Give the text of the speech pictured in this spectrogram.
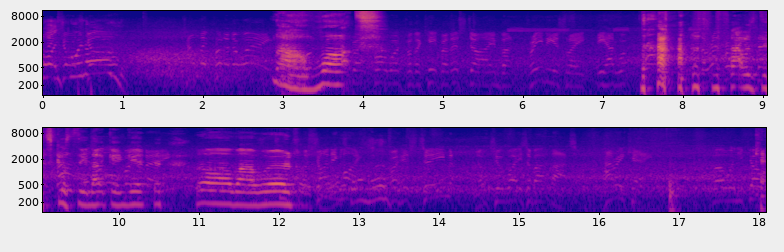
What is going on? Can they put it away? Oh what? Straightforward for the keeper this time, but previously he had worked. that was disgusting that king Oh my word. The shining What's light going on there? for his team. No two ways about that. Harry Kane. Well, when you go Captain home Harry. after a game, you always critique your own Fuck off, game. Kane. And he's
